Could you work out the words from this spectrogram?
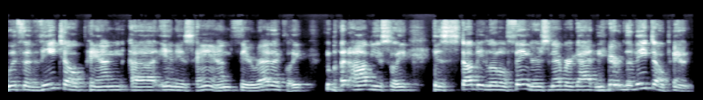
with a veto pen uh, in his hand, theoretically, but obviously his stubby little fingers never got near the veto pen.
